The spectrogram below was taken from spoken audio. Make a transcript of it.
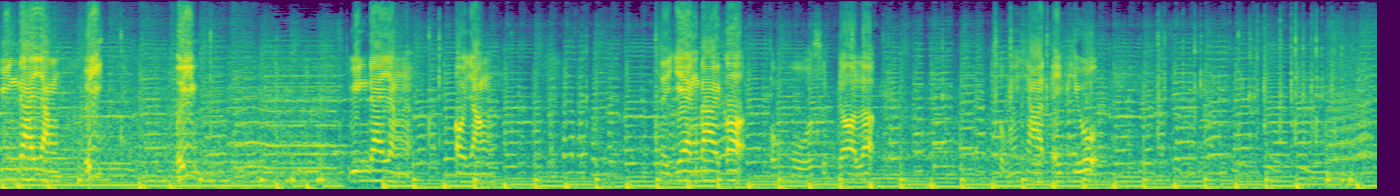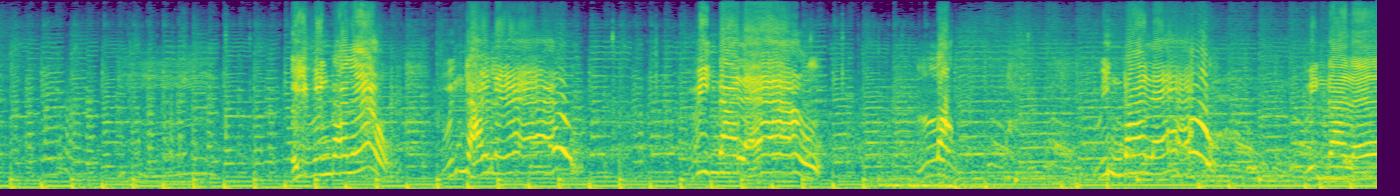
วิ่งได้ยังเฮ้ยเฮ้ยวิ่งได้ยังเอายัง แต่แย่งได้ก็โอ้โหสุดยอดแล้วส่งให้ชาติไอพิวอื้อหือเฮ้ยวิ่งได้แล้ว วิ่งได้แล้ว วิ่งได้แล้วหลอกวิ่งได้แล้ว วิ่งได้แล้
